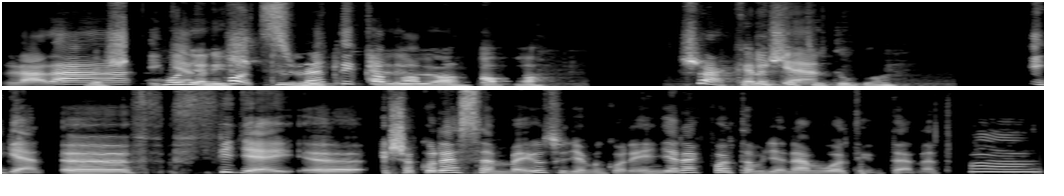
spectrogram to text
Lálá, És igen, hogyan is hogy születik a elő a baba? És rákeres a Igen. YouTube-on. Igen, ö, figyelj, ö, és akkor eszembe jut, hogy amikor én gyerek voltam, ugye nem volt internet. Hmm,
